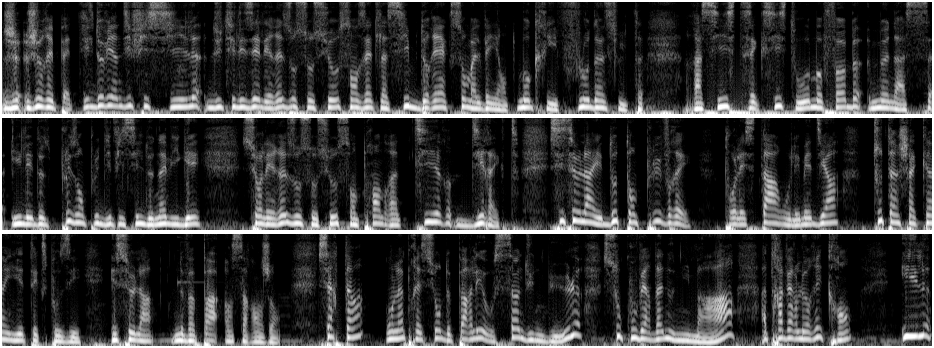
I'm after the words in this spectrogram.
Je, répète, il devient difficile d'utiliser les réseaux sociaux sans être la cible de réactions malveillantes, moqueries, flots d'insultes, racistes, sexistes ou homophobes, menaces. Il est de plus en plus difficile de naviguer sur les réseaux sociaux sans prendre un tir direct. Si cela est d'autant plus vrai pour les stars ou les médias, tout un chacun y est exposé. Et cela ne va pas en s'arrangeant. Certains ont l'impression de parler au sein d'une bulle, sous couvert d'anonymat, à travers leur écran. Ils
